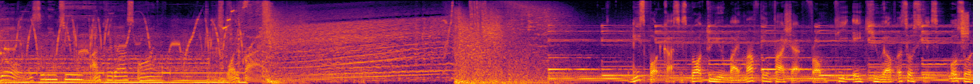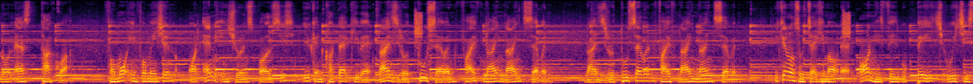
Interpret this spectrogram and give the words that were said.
You're listening to Arkadas on Spotify. This podcast is brought to you by Maftin Farshad from TAQ Wealth Associates, also known as Taqwa. For more information on any insurance policies, you can contact him at 9027 5997. 9027 5997. You can also check him out at, on his Facebook page, which is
